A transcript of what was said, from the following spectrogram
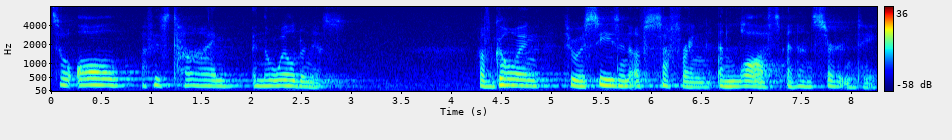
So, all of his time in the wilderness, of going through a season of suffering and loss and uncertainty,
